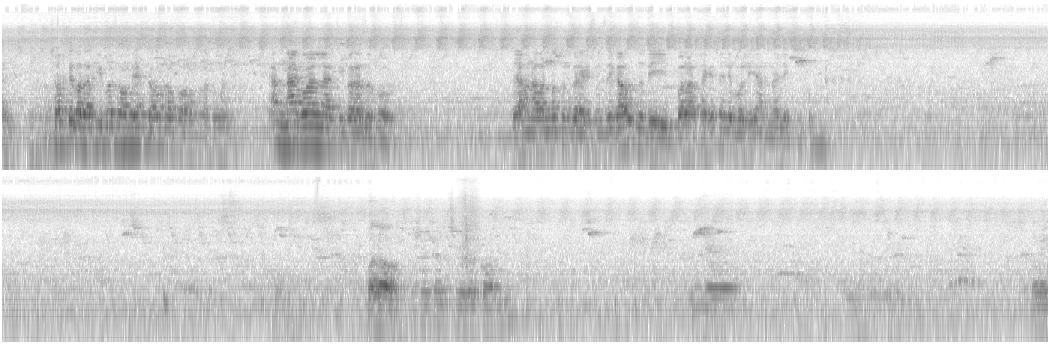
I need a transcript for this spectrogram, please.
নাই। সত্যি কথা কি কথা আমি? একটা কথা না তোমার আর না করলে আর কি করা যাব? তো এখন আবার নতুন করে কিছু দেখাও যদি বলার থাকে তাহলে বলি, আর নইলে কি করব? বলো। বিষয়টা হচ্ছে এরকম যে, তুমি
